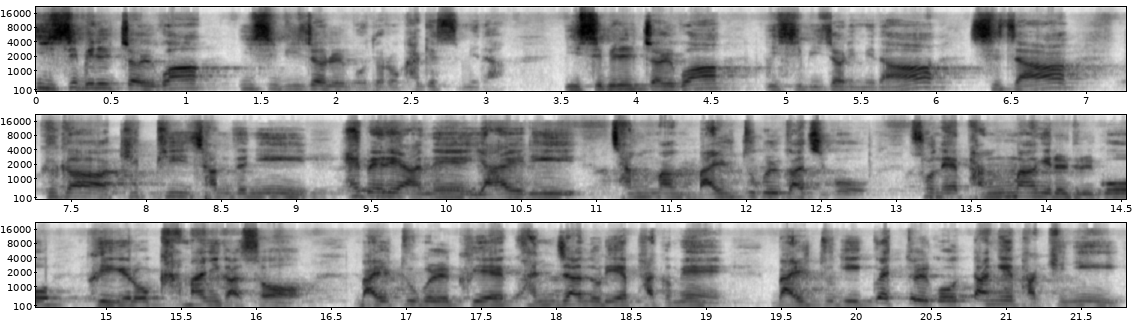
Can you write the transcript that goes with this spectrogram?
21절과 22절을 보도록 하겠습니다. 21절과 22절입니다. 시작. 그가 깊이 잠드니 헤벨의 아내 야엘이 장막 말뚝을 가지고 손에 방망이를 들고 그에게로 가만히 가서 말뚝을 그의 관자놀이에 박음에 말뚝이 꿰뚫고 땅에 박히니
